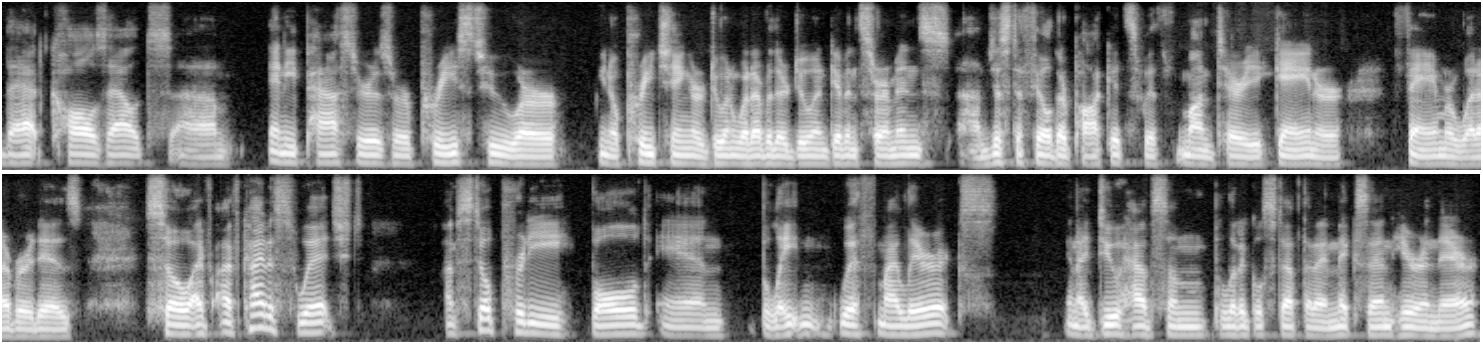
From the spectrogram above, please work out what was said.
that calls out um, any pastors or priests who are you know preaching or doing whatever they're doing, giving sermons um, just to fill their pockets with monetary gain or fame or whatever it is. So I've I've kind of switched. I'm still pretty bold and blatant with my lyrics, and I do have some political stuff that I mix in here and there.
